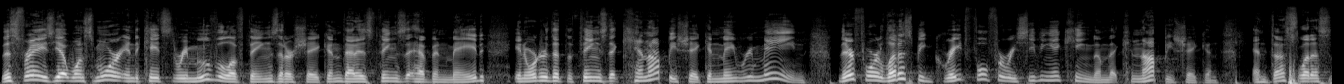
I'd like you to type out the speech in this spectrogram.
This phrase, yet once more, indicates the removal of things that are shaken, that is, things that have been made, in order that the things that cannot be shaken may remain. Therefore, let us be grateful for receiving a kingdom that cannot be shaken, and thus let us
